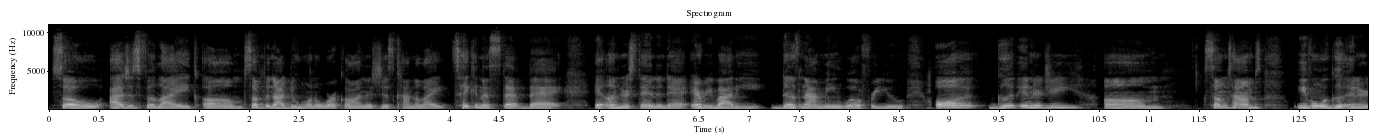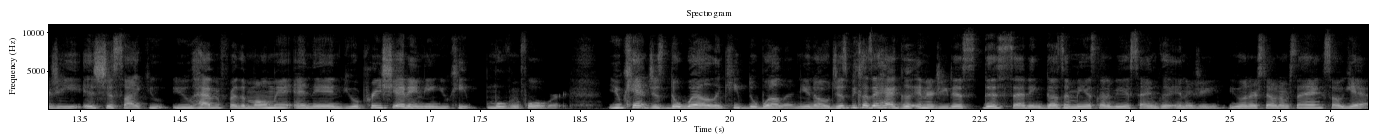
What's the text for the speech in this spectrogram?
So I just feel like um, something I do want to work on is just kind of like taking a step back and understanding that everybody does not mean well for you. All good energy, um, sometimes even with good energy, it's just like you you have it for the moment and then you appreciate it and then you keep moving forward you can't just dwell and keep dwelling. You know, just because it had good energy this this setting doesn't mean it's going to be the same good energy. You understand what I'm saying? So yeah,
